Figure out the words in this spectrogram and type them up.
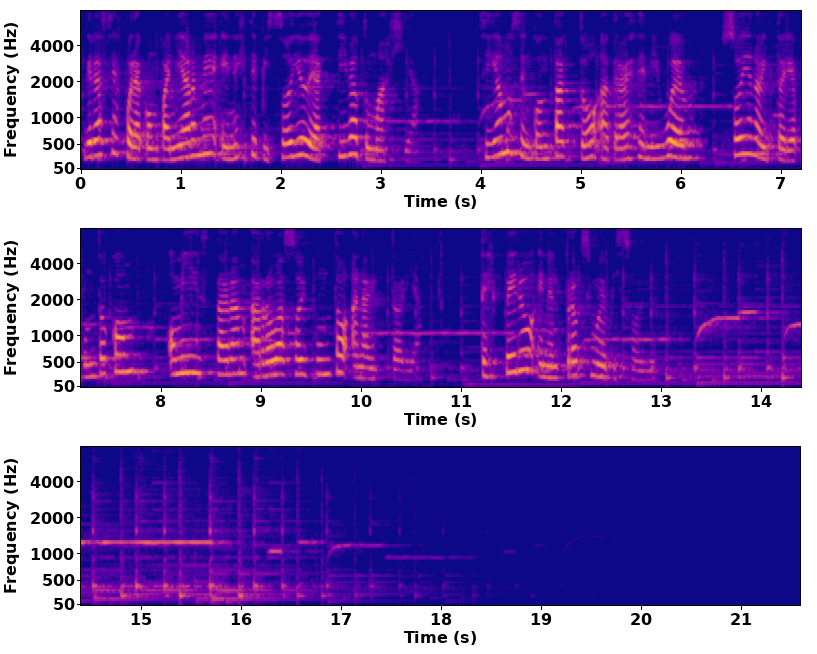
Gracias por acompañarme en este episodio de Activa tu Magia. Sigamos en contacto a través de mi web soyanavictoria.com o mi Instagram arroba soy.anavictoria. Te espero en el próximo episodio.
